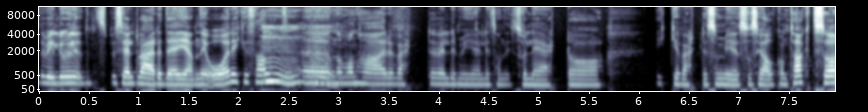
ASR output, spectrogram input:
Det vil jo spesielt være det igjen i år, ikke sant? Mm, Eh, mm. når man har vært eh, veldig mye litt sånn isolert og ikke vært i så mye sosial kontakt. Så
